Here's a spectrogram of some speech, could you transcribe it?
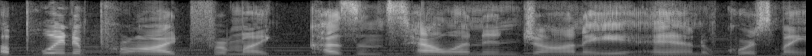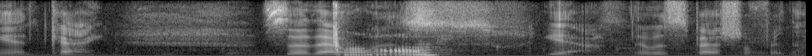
a point of pride for my cousins Helen and Johnny, and of course my aunt Kay. So that Aw. was, yeah, it was special for them.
